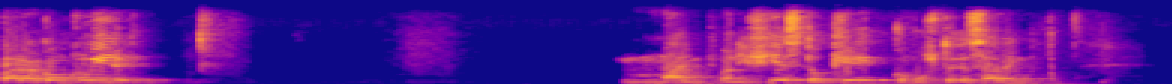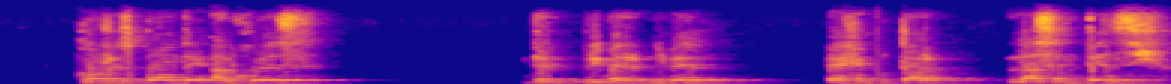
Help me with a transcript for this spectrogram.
Para concluir, manifiesto que, como ustedes saben, corresponde al juez de primer nivel ejecutar la sentencia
